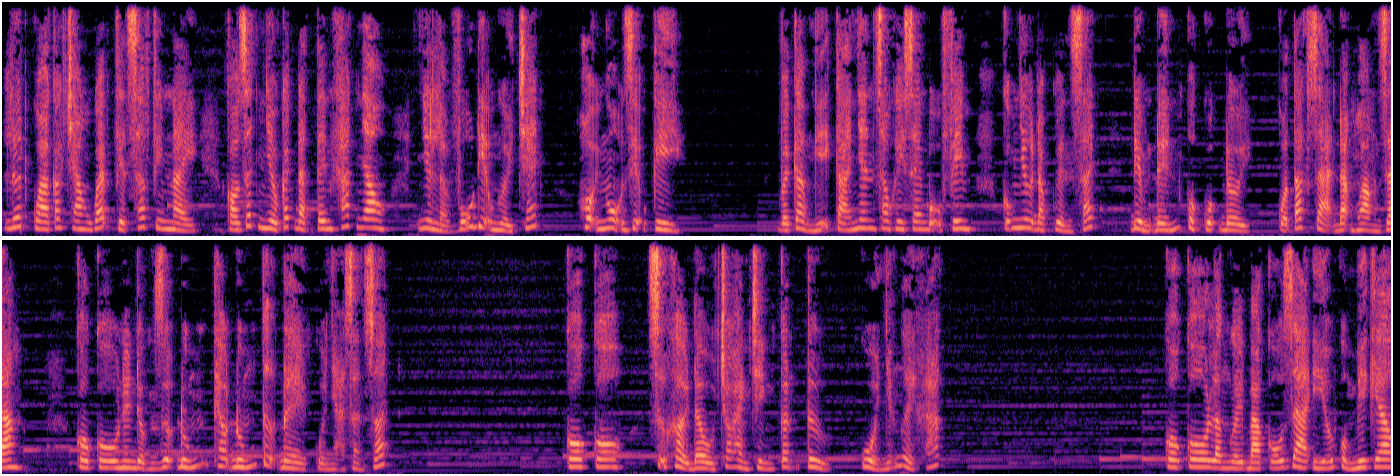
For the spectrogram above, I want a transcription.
Lướt qua các trang web Việt sát phim này có rất nhiều cách đặt tên khác nhau như là Vũ điệu người chết, Hội ngộ diệu kỳ, với cảm nghĩ cá nhân sau khi xem bộ phim cũng như đọc quyển sách Điểm đến của cuộc đời của tác giả Đặng Hoàng Giang, Coco nên được dự đúng theo đúng tự đề của nhà sản xuất. Coco, sự khởi đầu cho hành trình cận tử của những người khác. Coco là người bà cố già yếu của Miguel.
